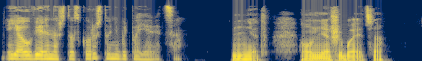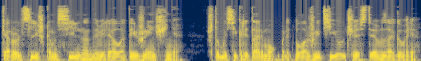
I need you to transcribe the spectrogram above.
я уверена, что скоро что-нибудь появится». Нет, он не ошибается. Король слишком сильно доверял этой женщине, чтобы секретарь мог предположить ее участие в заговоре.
